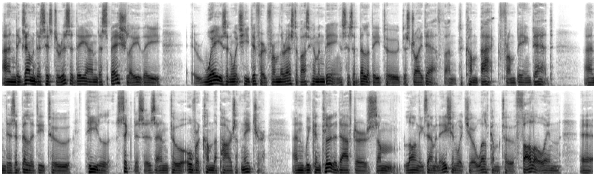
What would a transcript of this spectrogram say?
and examined his historicity and especially the ways in which he differed from the rest of us human beings, his ability to destroy death and to come back from being dead, and his ability to heal sicknesses and to overcome the powers of nature. And we concluded after some long examination, which you're welcome to follow in uh,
